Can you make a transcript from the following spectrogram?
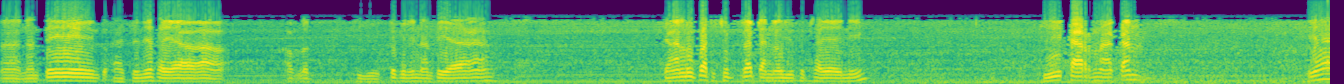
Nah nanti untuk hasilnya saya upload di YouTube ini nanti ya. Jangan lupa di subscribe channel YouTube saya ini dikarenakan ya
